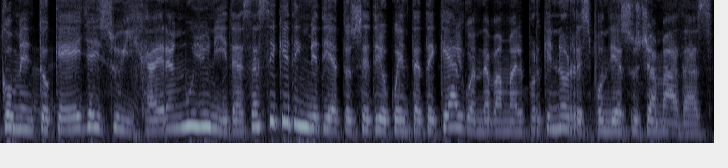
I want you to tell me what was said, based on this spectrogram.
Comentó que ella y su hija eran muy unidas, así que de inmediato se dio cuenta de que algo andaba mal porque no respondía a sus llamadas.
